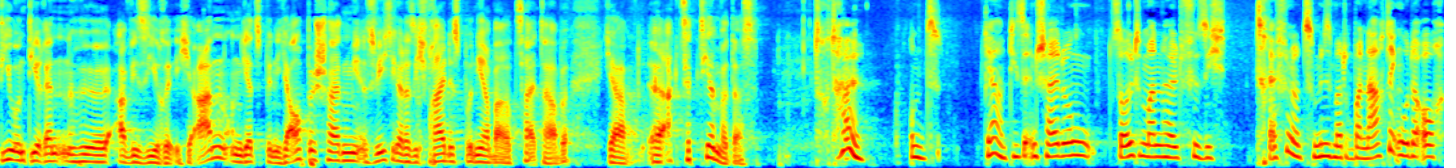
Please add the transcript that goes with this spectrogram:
die und die Rentenhöhe avisiere ich an und jetzt bin ich auch bescheiden, mir ist wichtiger, dass ich frei disponierbare Zeit habe, ja, äh, akzeptieren wir das. Total. Und ja, diese Entscheidung sollte man halt für sich treffen und zumindest mal drüber nachdenken oder auch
